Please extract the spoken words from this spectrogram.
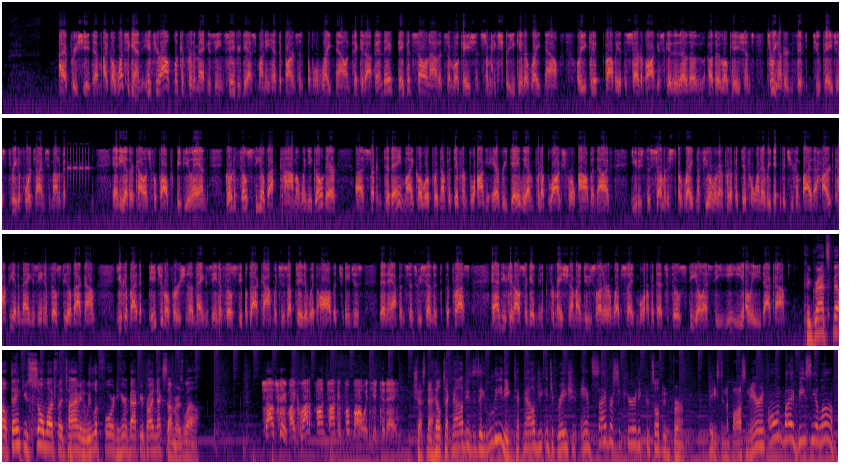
I appreciate that, Michael. Once again, if you're out looking for the magazine, save your gas money. Head to Barnes and Noble right now and pick it up. And they they've been selling out at some locations, so make sure you get it right now. Or you could probably at the start of August get it at other other locations. 352 pages, three to four times the amount of any other college football preview. And go to philsteele.com, and when you go there. Uh, starting today, Michael, we're putting up a different blog every day. We haven't put up blogs for a while, but now I've used this summer to start writing a few, and we're going to put up a different one every day. But you can buy the hard copy of the magazine at philsteele.com. You can buy the digital version of the magazine at philsteele.com, which is updated with all the changes that happened since we sent it to the press. And you can also get information on my newsletter and website more. But that's Phil Steele, S-T-E-E-L-E dot com. Congrats, Phil. Thank you so much for the time, and we look forward to hearing back from you probably next summer as well. Sounds great, Mike. A lot of fun talking football with you today. Chestnut Hill Technologies is a leading technology integration and cybersecurity consulting firm based in the Boston area and owned by BC alum.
